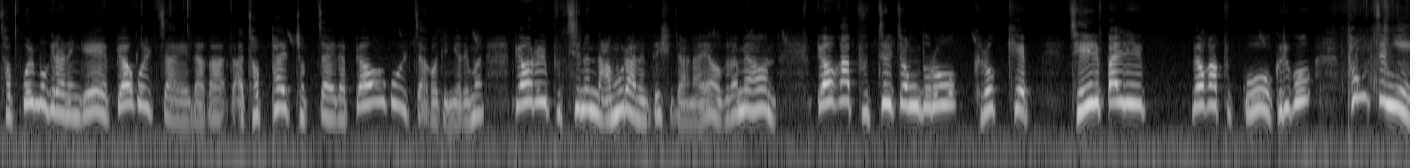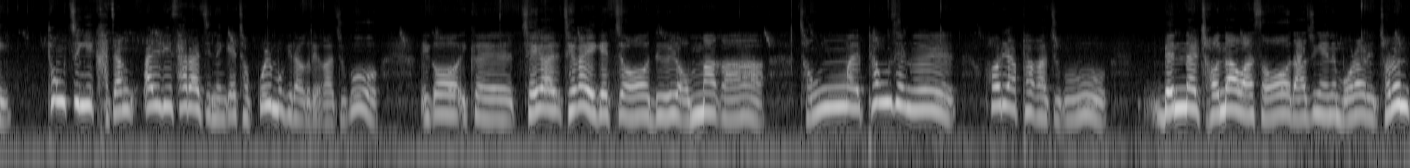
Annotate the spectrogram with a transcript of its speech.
접골목이라는 게 뼈골자에다가 아, 접할 접자에다 뼈골자거든요. 그러면 뼈를 붙이는 나무라는 뜻이잖아요. 그러면 뼈가 붙을 정도로 그렇게 제일 빨리 뼈가 붙고 그리고 통증이 통증이 가장 빨리 사라지는 게 접골목이라 그래가지고 이거 이렇게 제가 제가 얘기했죠. 늘 엄마가 정말 평생을 허리 아파가지고 맨날 전화 와서 나중에는 뭐라 그래 저는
